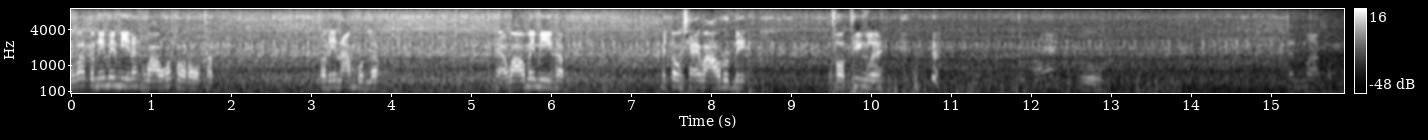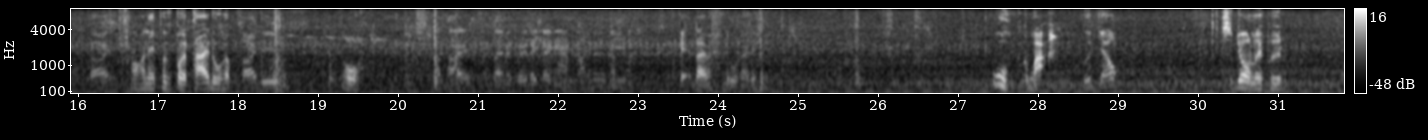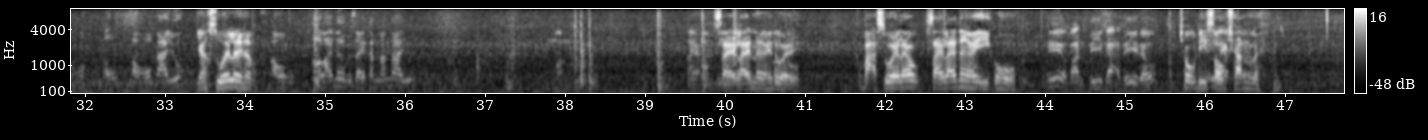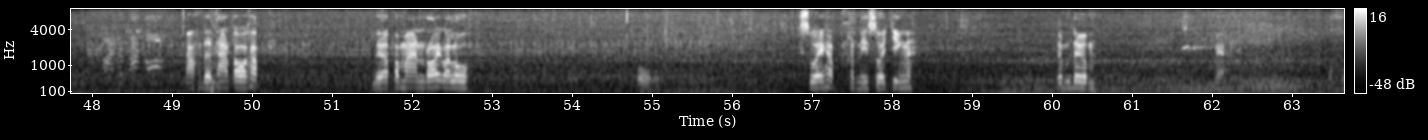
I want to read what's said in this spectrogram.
แต่ว่าตัวนี้ไม่มีนะ วาล์วเขาถอดออกครับ ตัวนี้น้ำวนแล้ว เนี่ยวาล์วไม่มีครับ ไม่ต้องใช้วาล์วรุ่นนี้ ถอดทิ้งเลยแพงโอ้เต้นมากครับท้ายอ๋ออันนี้เพิ่งเปิดท้ายดูครับ ท้ายดี โอ้ท้ายแต่ไม่เคยได้ใช้งาน แกะได้ไหมดูหน่อยดิ อู้กระบะ พื้นเจ้า สุดยอดเลยพื้น เอาเอาเอาออกได้อยู่ อย่างสวยเลยครับ เอาเอาไลเนอร์ไปใส่คันนั้นได้อยู่เนี่ยใส่ไลเนอร์ให้ด้วย กระบะสวยแล้วใส่ไลเนอร์ให้อีกโอ้โห นี่บ้านฟรีดะที่เดี๋ยวโชคดีสองชั้นเลย อะเดินทางต่อครับ เหลือประมาณร้อยกว่าโล โอ้โหสวยครับคันนี้สวยจริงนะ เดิมๆเนี่ยโอ้โห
